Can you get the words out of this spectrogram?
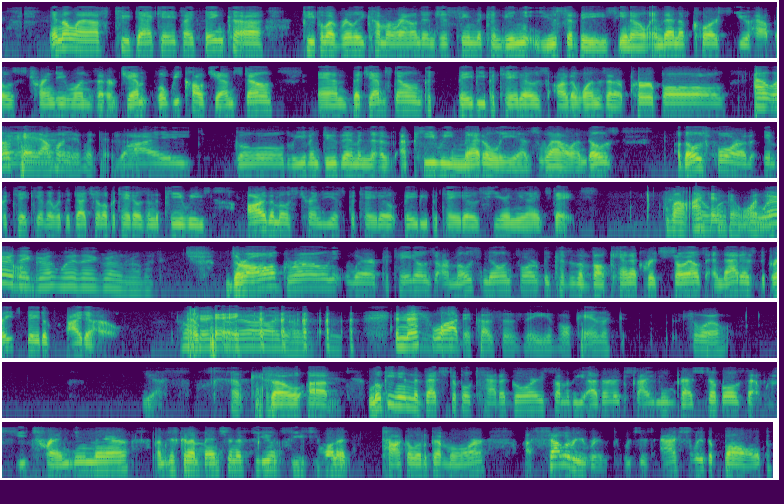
in the last two decades, I think uh, people have really come around and just seen the convenient use of these. You know, and then of course you have those trendy ones that are gem, what we call gemstone, and the gemstone p- baby potatoes are the ones that are purple, Oh, okay. I wondered what this was. white, gold. We even do them in a, a peewee medley as well, and those those four in particular, with the Dutch yellow potatoes and the peewees, are the most trendiest potato baby potatoes here in the United States. Well, I Now, think wh- they're wonderful. Where are they grown? Where are they grown, Robert? They're all grown where potatoes are most known for because of the volcanic rich soils, and that is the great state of Idaho. Okay, okay. they Idaho. And that's why because of the volcanic soil. Yes. Okay. So, uh, looking in the vegetable category, some of the other exciting vegetables that we see trending there, I'm just going to mention a few and see if you want to talk a little bit more. A celery root, which is actually the bulb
